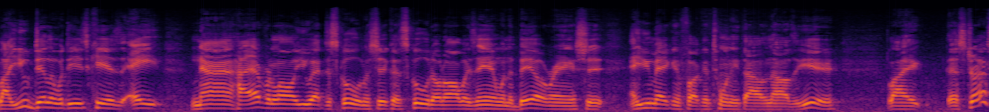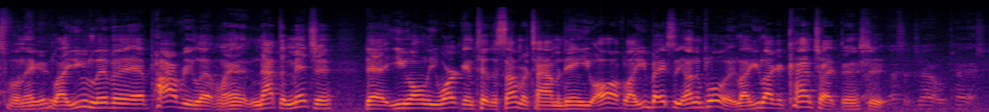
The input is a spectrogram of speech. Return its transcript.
Like you dealing with these kids eight, nine, however long you at the school and shit, because school don't always end when the bell rings and shit, and you making fucking twenty thousand dollars a year. Like that's stressful, nigga. Like you living at poverty level, and not to mention that you only work until the summertime and then you off. Like you basically unemployed. Like you like a contractor and shit. That's a job of passion.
